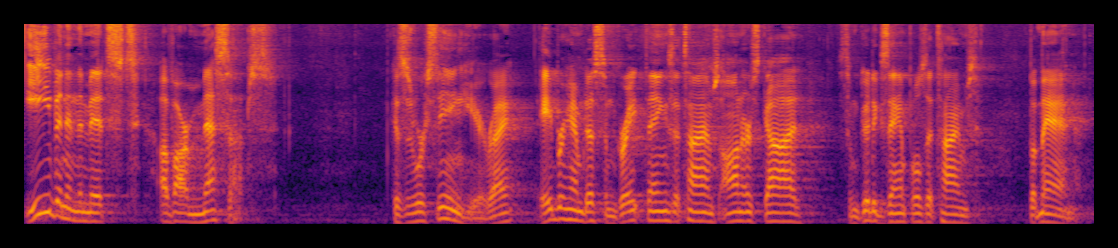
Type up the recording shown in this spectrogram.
even in the midst of our mess ups? Because as we're seeing here, right? Abraham does some great things at times, honors God, some good examples at times, but man,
